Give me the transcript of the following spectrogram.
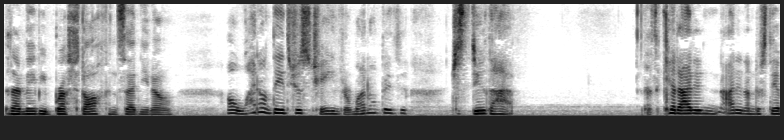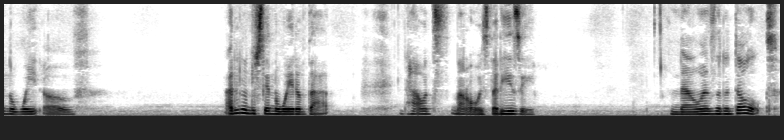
that I maybe brushed off and said, you know, oh, why don't they just change or why don't they just do that? As a kid, I didn't I didn't understand the weight of I didn't understand the weight of that and how it's not always that easy. Now, as an adult,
